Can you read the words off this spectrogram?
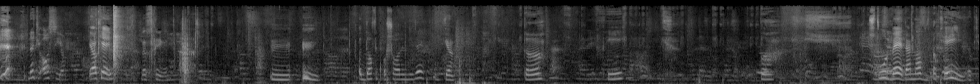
Nei, til Asia. ja, OK. La oss skrive. Og da fikk Bashar en idé. Ja. Da fikk ba- Stor B, det er navn. OK, OK.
